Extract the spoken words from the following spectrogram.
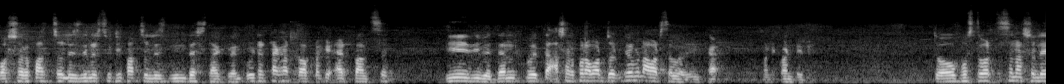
বছরে পাঁচচল্লিশ দিনের ছুটি, পাঁচচল্লিশ দিন দেশে থাকবেন, ওইটার টাকা তো আপনাকে অ্যাডভান্সে দিয়ে দিবে। দেন কুয়েতে আসার পর আবার জয়েন করবেন, আবার স্যালারি মানে কন্টিনিউ তো বুঝতে পারতেছেন আসলে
